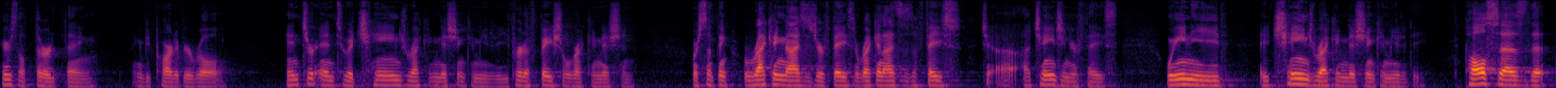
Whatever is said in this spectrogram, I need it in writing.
Here's the third thing that can be part of your role enter into a change recognition community. You've heard of facial recognition, where something recognizes your face and recognizes a face, uh, a change in your face. We need a change recognition community. Paul says that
